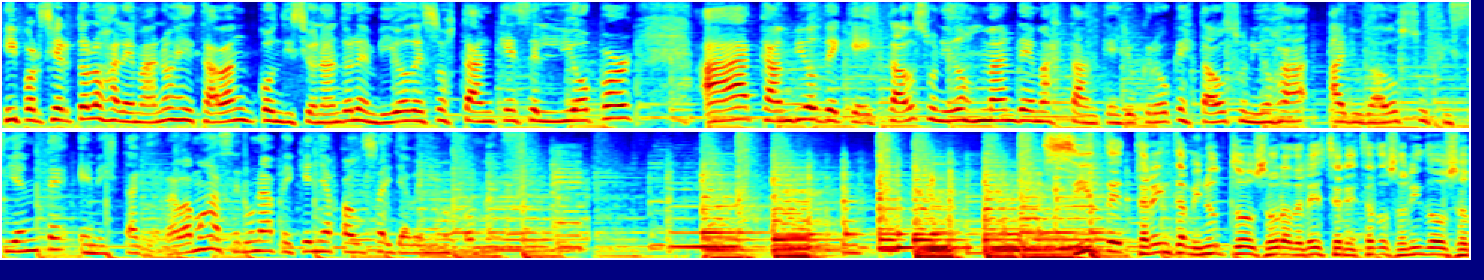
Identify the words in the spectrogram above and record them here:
Y por cierto, los alemanes estaban condicionando el envío de esos tanques el Leopard a cambio de que Estados Unidos mande más tanques. Yo creo que Estados Unidos ha ayudado suficiente en esta guerra. Vamos a hacer una pequeña pausa y ya venimos con más. 30 minutos, hora del este en Estados Unidos.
